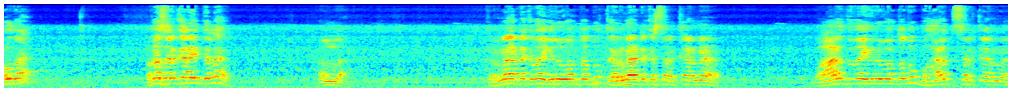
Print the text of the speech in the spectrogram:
ಹೌದಾ? ಅದ ಸರ್ಕಾರ ಐತಲ್ಲ? ಅಲ್ಲ. ಕರ್ನಾಟಕದಾಗ ಇರುವಂತದ್ದು ಕರ್ನಾಟಕ ಸರ್ಕಾರನ ಭಾರತದಾಗ ಇರುವಂತದ್ದು ಭಾರತ ಸರ್ಕಾರನ.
